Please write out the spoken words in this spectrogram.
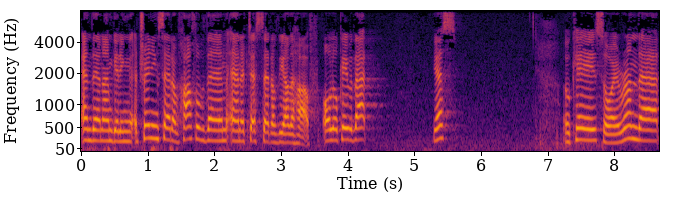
and then I'm getting a training set of half of them and a test set of the other half. All okay with that? Yes? Okay, so I run that.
